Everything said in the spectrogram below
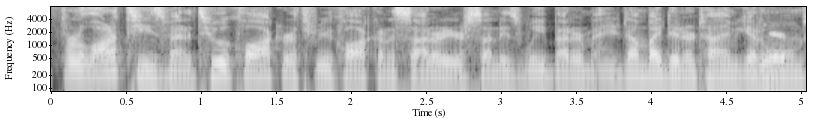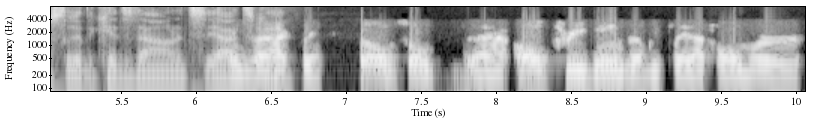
for a lot of teams, man. A two o'clock or a three o'clock on a Saturday or Sunday is way better, man. You're done by dinner time. You get Yeah. home, still get the kids down. It's yeah, it's exactly. So, so uh, all three games that we played at home were,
